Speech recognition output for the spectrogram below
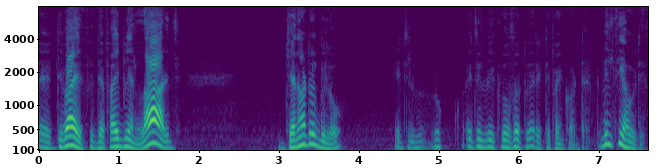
a device with the phi b n large, J naught will be low, it will look it will be closer to a rectifying contact. We will see how it is.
